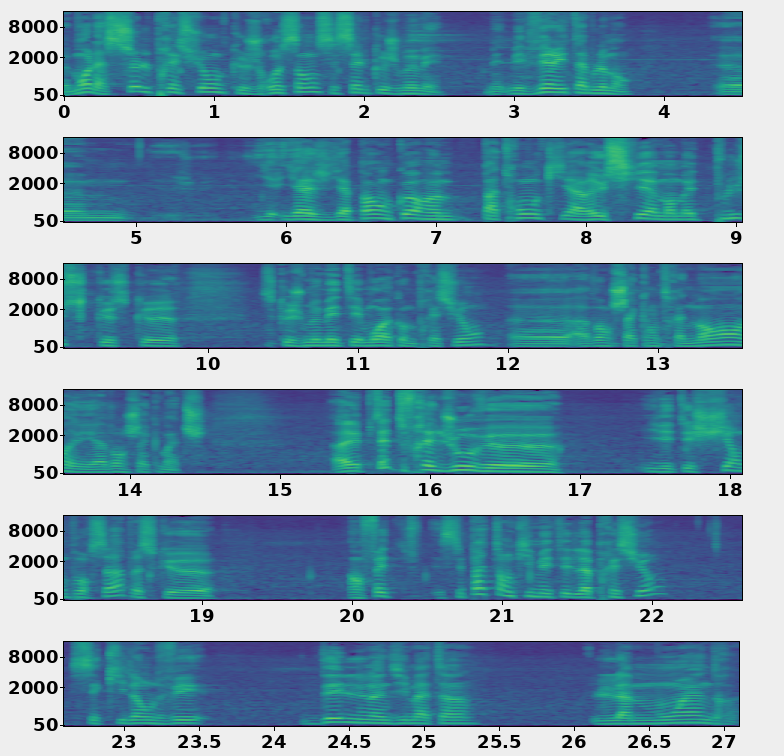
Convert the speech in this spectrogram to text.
moi, la seule pression que je ressens, c'est celle que je me mets, mais véritablement il n'y a, pas encore un patron qui a réussi à m'en mettre plus que ce que, je me mettais moi comme pression euh, avant chaque entraînement et avant chaque match. Allez, peut-être Fred Jouve, euh, il était chiant pour ça parce que, en fait, c'est pas tant qu'il mettait de la pression, c'est qu'il enlevait dès le lundi matin la moindre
